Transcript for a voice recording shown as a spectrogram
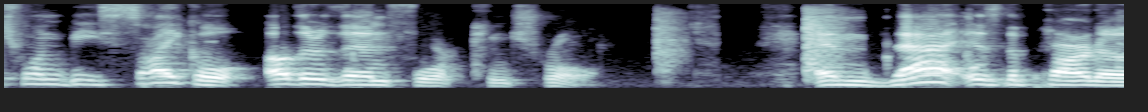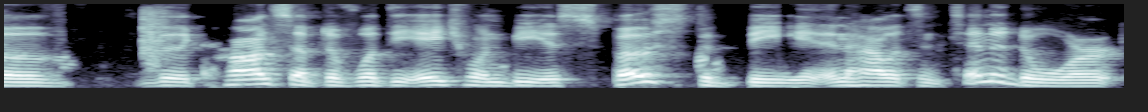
H1B cycle other than for control? And that is the part of the concept of what the H1B is supposed to be and how it's intended to work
